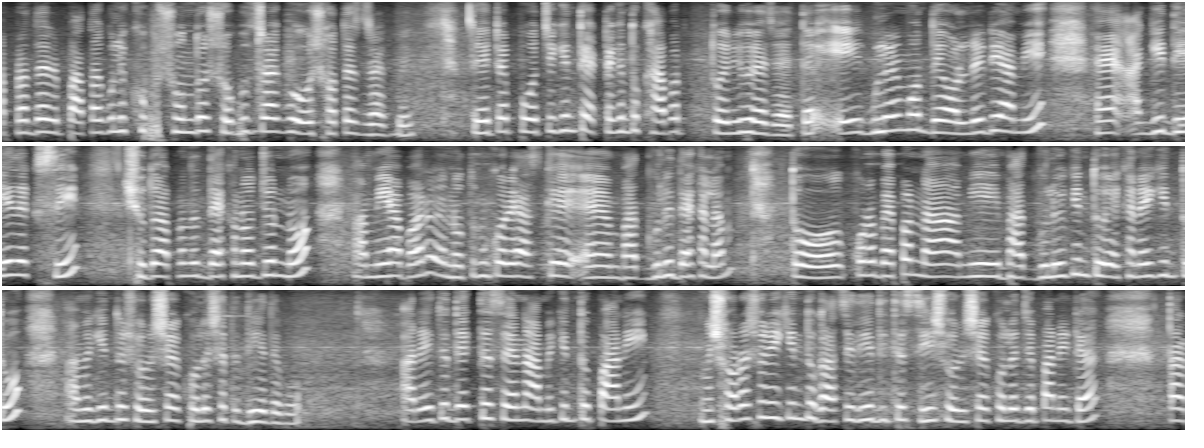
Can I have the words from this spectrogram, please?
আপনাদের পাতাগুলি খুব সুন্দর সবুজ রাখবে ও সতেজ রাখবে। তো এটা পচে কিন্তু একটা কিন্তু খাবার তৈরি হয়ে যায়। তো এইগুলোর মধ্যে অলরেডি আমি আগে দিয়ে দেখছি। শুধু আপনাদের দেখানোর জন্য আমি আবার নতুন করে আজকে ভাতগুলি দেখালাম। তো কোনো ব্যাপার না, আমি এই ভাতগুলোই কিন্তু এখানে কিন্তু আমি কিন্তু সরিষার খোলের সাথে দিয়ে দেবো। আর এই তো দেখতেছেন, আমি কিন্তু পানি সরাসরি কিন্তু গাছে দিয়ে দিতেছি সরিষার খোলের যে পানিটা। তার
